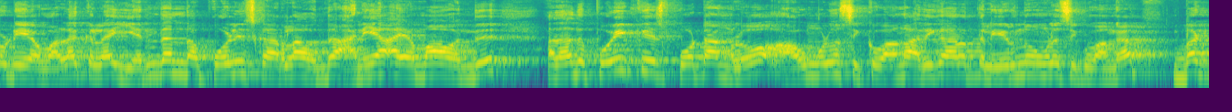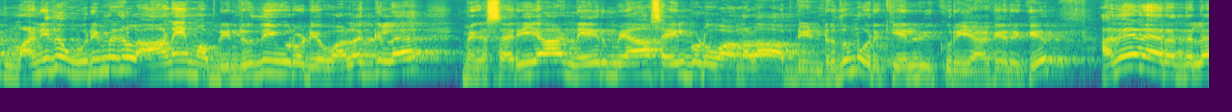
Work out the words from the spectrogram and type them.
சங்கருடைய வழக்கில் எந்தெந்த போலீஸ்காரெலாம் வந்து அநியாயமாக வந்து அதாவது பொய் கேஸ் போட்டாங்களோ அவங்களும் சிக்குவாங்க அதிகாரத்தில் இருந்தவங்களும் சிக்குவாங்க. பட் மனித உரிமைகள் ஆணையம் அப்படின்றது இவருடைய வழக்கில் மிக சரியாக நேர்மையாக செயல்படுவாங்களா அப்படின்றதும் ஒரு கேள்விக்குறியாக இருக்கு. அதே நேரத்தில்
